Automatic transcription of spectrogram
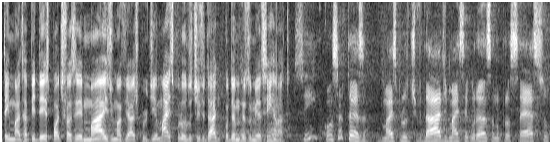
tem mais rapidez, pode fazer mais de uma viagem por dia, mais produtividade? Podemos resumir assim, Renato? Sim, com certeza. Mais produtividade, mais segurança no processo,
